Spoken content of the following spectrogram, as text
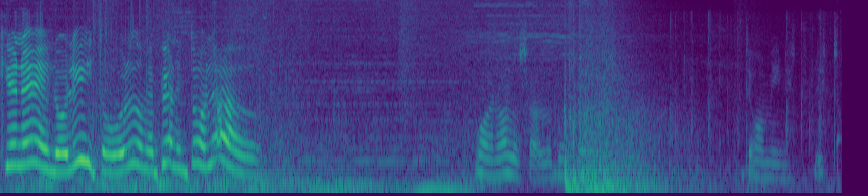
¿Quién es? Lolito, boludo. Me pegan en todos lados. Bueno, no lo sabe, lo tengo. Tengo minis, listo.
